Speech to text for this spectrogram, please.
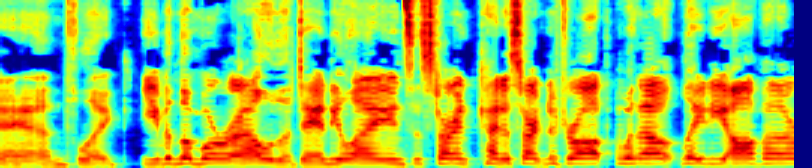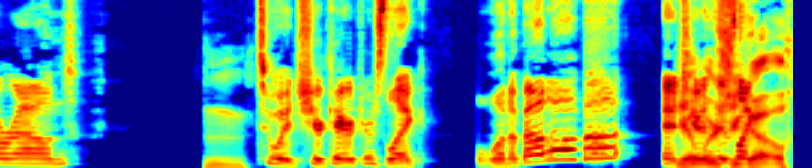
and like even the morale of the dandelions is starting kind of starting to drop without Lady Ava around. Hmm. To which your character's like, What about Ava? And Yeah, where'd she like go?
